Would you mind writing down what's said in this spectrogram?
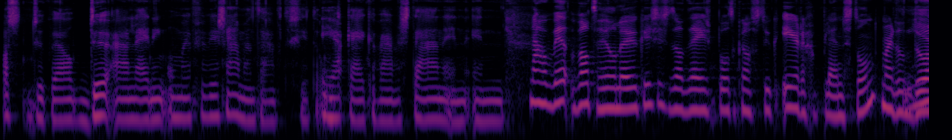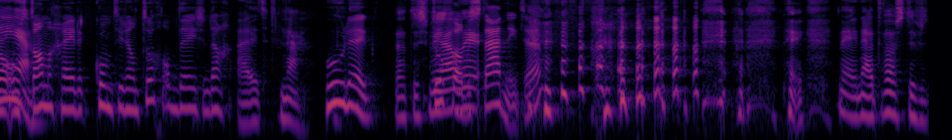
was het natuurlijk wel de aanleiding om even weer samen aan tafel te zitten. Om Ja. te kijken waar we staan. En, en Nou, wat heel leuk is, is dat deze podcast natuurlijk eerder gepland stond. Maar dat door Ja. omstandigheden komt hij dan toch op deze dag uit. nou, Hoe leuk. dat is wel weer... bestaat niet, hè? Nee, nee nou, het was dus,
